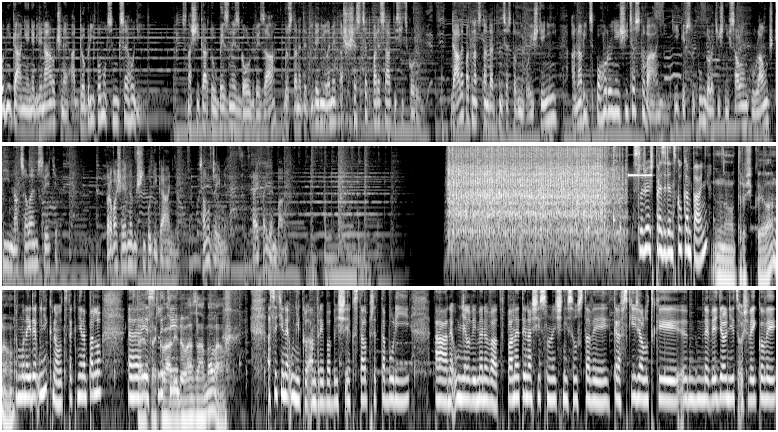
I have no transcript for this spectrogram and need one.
Podnikání je někdy náročné a dobrý pomocník se hodí. S naší kartou Business Gold Visa dostanete týdenní limit až 650 tisíc korun. Dále pak nadstandardní cestovní pojištění a navíc pohodlnější cestování díky vstupům do letišních salonků lounge na celém světě. Pro vaše jednodušší podnikání. Samozřejmě. Raiffeisen Bank. Sleduješ prezidentskou kampaň? No, trošku jo, no. Tomu nejde uniknout, tak mě napadlo, to je jestli taková ti... lidová zábava. Asi ti neunikl Andrej Babiš, jak stal před tabulí a neuměl vyjmenovat planety naší sluneční soustavy, kravský žaludky, nevěděl nic o Švejkovi,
